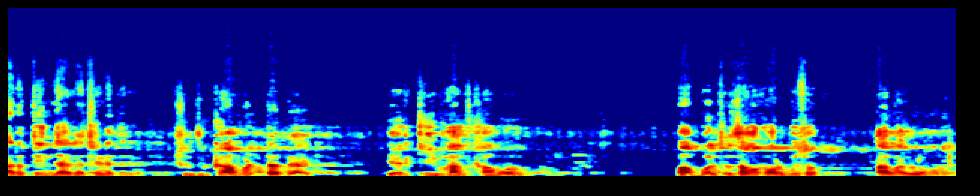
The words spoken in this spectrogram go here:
আর তিন জায়গা ছেড়ে দেবে শুধু কাপড়টা দেখ, এর কি ভাত খাব? বাপ বলছে, জামা কাপড় গুছো, তা লাগল বলে।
